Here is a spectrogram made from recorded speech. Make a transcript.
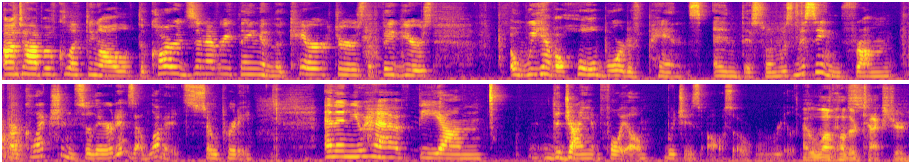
on top of collecting all of the cards and everything and the characters, the figures, we have a whole board of pins and this one was missing from our collection. So there it is. I love it. It's so pretty. And then you have the um the giant foil, which is also really I love how they're textured.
